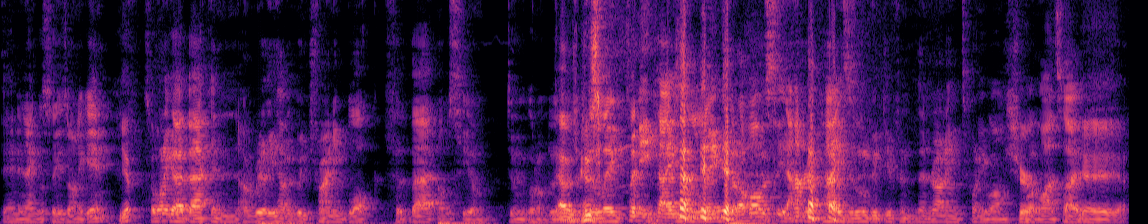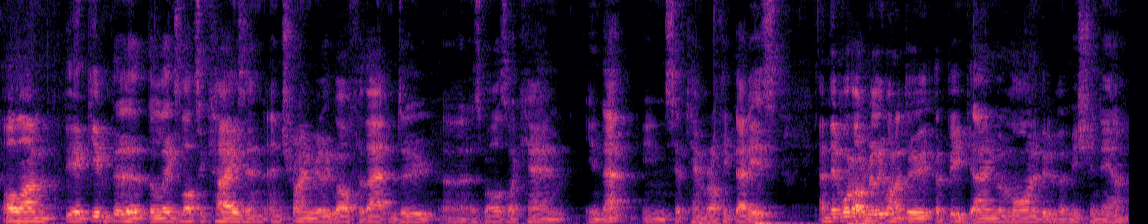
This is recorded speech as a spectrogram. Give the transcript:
down in Anglesea is on again. Yep. So I want to go back and I really have a good training block for that. Obviously, I'm doing what I'm doing. I was with gonna the say- plenty of Ks in the legs, but I've obviously 100 Ks is a little bit different than running 21 Sure. one. So yeah yeah yeah I'll um yeah give the, the legs lots of Ks and, and train really well for that and do uh, as well as I can in that in September I think that is and then what I really want to do a big aim of mine a bit of a mission now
